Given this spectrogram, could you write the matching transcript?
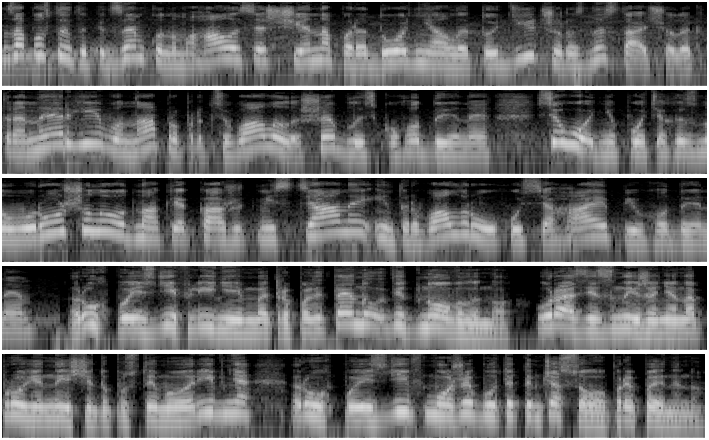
Запустити підземку намагалися ще напередодні, але тоді, через нестачу електроенергії, вона пропрацювала лише близько години. Сьогодні потяги знову рушили. Однак, як кажуть містяни, інтервал руху сягає півгодини. Рух поїздів лінії метрополітену відновлено. У разі зниження напруги нижче допустимого рівня рух поїздів може бути тимчасово припинено.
